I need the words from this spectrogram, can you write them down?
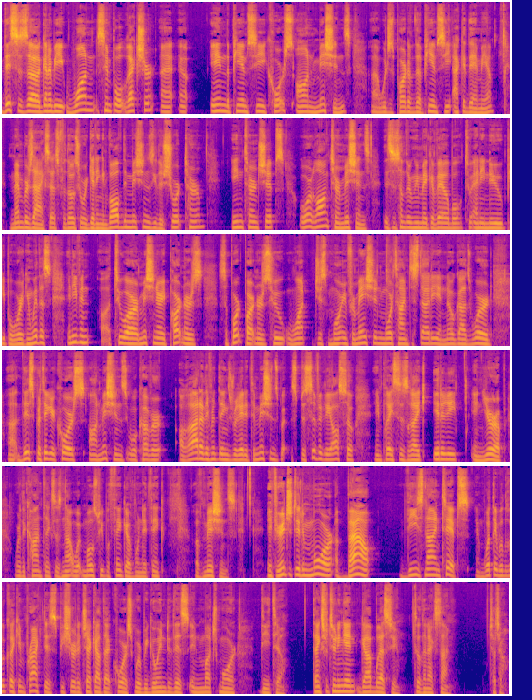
this is uh, going to be one simple lecture uh, uh, in the PMC course on missions, uh, which is part of the PMC Academia members access for those who are getting involved in missions, either short term, internships, or long term missions, this is something we make available to any new people working with us and even uh, to our missionary partners, support partners who want just more information, more time to study, and know God's Word. Uh, this particular course on missions will cover a lot of different things related to missions, but specifically also in places like Italy, in Europe, where the context is not what most people think of when they think of missions. If you're interested in more about these nine tips and what they would look like in practice, be sure to check out that course where we go into this in much more detail. Thanks for tuning in. God bless you. Till the next time. Ciao, ciao.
